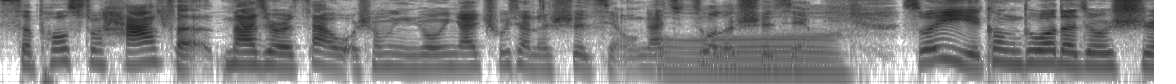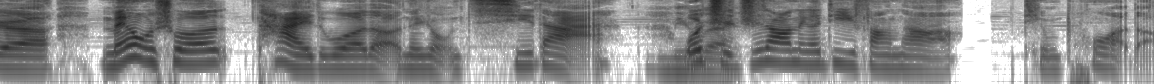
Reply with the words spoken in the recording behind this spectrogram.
supposed to happen，那就是在我生命中应该出现的事情，我应该去做的事情。所以更多的就是没有说太多的那种期待，我只知道那个地方呢挺破的。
